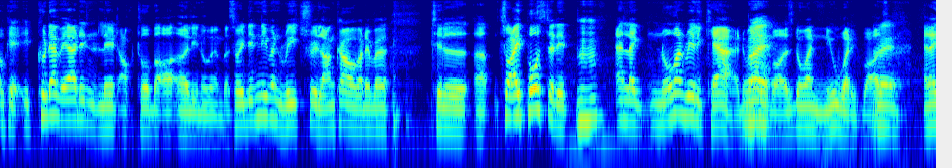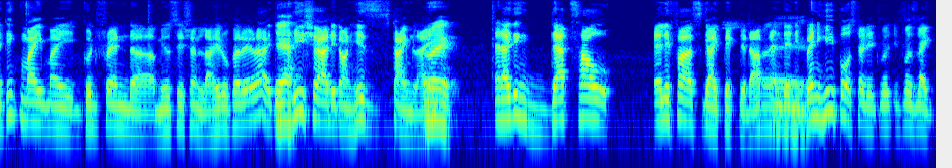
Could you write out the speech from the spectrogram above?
okay. It could have aired in late October or early November. So it didn't even reach Sri Lanka or whatever till. Uh, so I posted it and like no one really cared what Right. it was. No one knew what it was. Right. And I think my my good friend uh, musician Lahiru Perera, I think Yeah. he shared it on his timeline, Right. and I think that's how Eliphas guy picked it up, and then Right. when he posted it, was it was like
